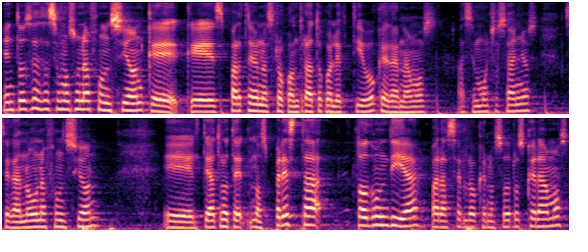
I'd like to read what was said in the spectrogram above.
Entonces hacemos una función que, que, es parte de nuestro contrato colectivo que ganamos hace muchos años. Se ganó una función. Eh, el teatro nos presta todo un día para hacer lo que nosotros queramos.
